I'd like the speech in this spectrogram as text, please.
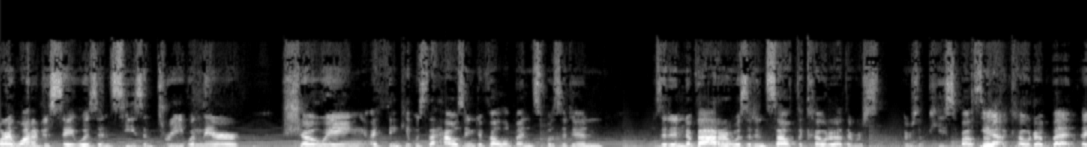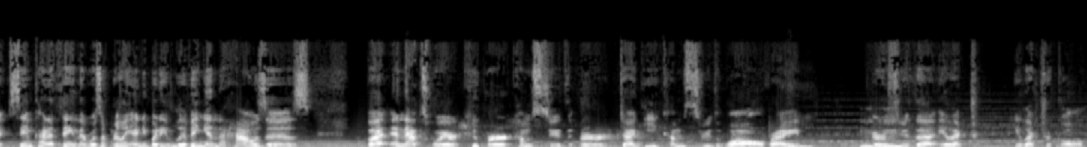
What I wanted to say was in season three when they're showing, I think it was the housing developments. Was it in, was it in Nevada or was it in South Dakota? There was there was a piece about South Yeah. Dakota, but like, same kind of thing. There wasn't really anybody living in the houses, but and that's where Cooper comes through, the, or Dougie comes through the wall, right? Mm. or mhm. through the electric electrical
